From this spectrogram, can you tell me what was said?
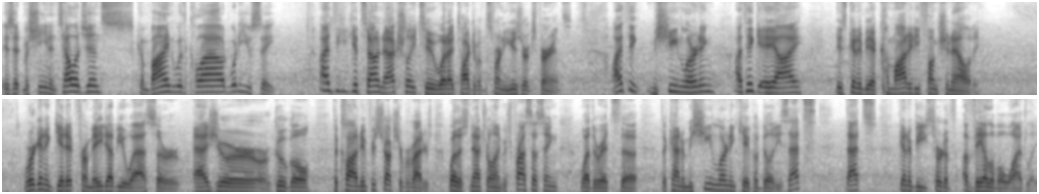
Is it machine intelligence combined with cloud? What do you see? I think it gets down actually to what I talked about this morning, user experience. I think machine learning, I think AI is going to be a commodity functionality. we're going to get it from AWS or Azure or Google, the cloud infrastructure providers, whether it's natural language processing, whether it's the, the kind of machine learning capabilities, that's, that's going to be sort of available widely.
